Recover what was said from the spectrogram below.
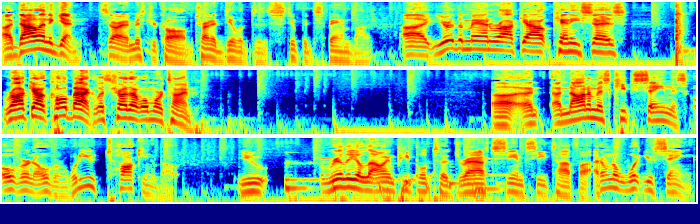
Uh, dial in again. Sorry, I missed your call. I'm trying to deal with the stupid spam bot. Uh, you're the man, Rock out. Kenny says, Rock out. Call back. Let's try that one more time. Uh, an- Anonymous keeps saying this over and over. What are you talking about? You really allowing people to draft CMC top five? I don't know what you're saying.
